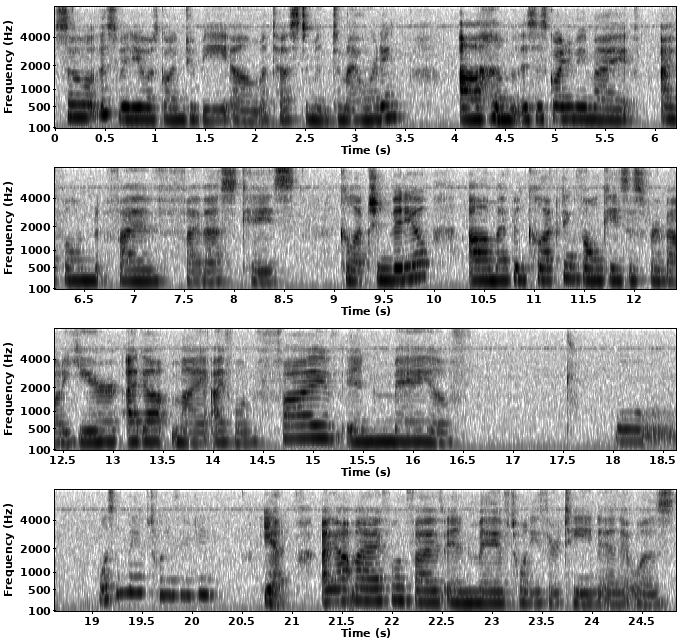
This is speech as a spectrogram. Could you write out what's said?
So this video is going to be um, a testament to my hoarding. Um, this is going to be my iPhone 5 5S case collection video. Um, I've been collecting phone cases for about a year. I got my iPhone 5 in May of... Was it May of 2013? Yeah, I got my iPhone 5 in May of 2013 and it was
